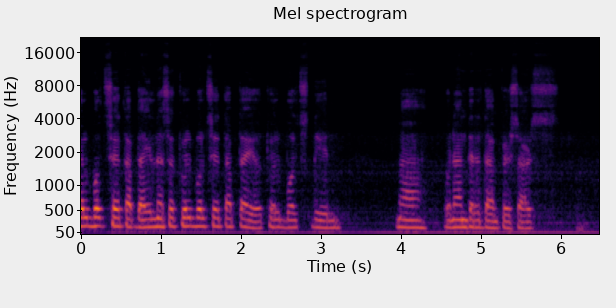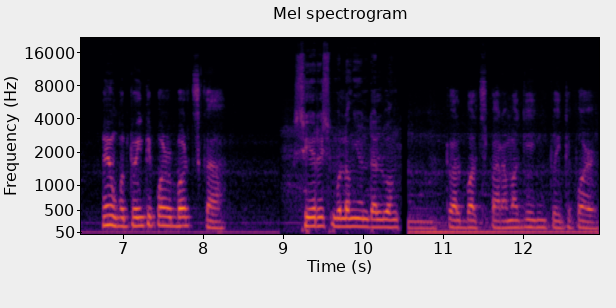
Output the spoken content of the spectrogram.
12 volt setup dahil nasa 12 volt setup tayo, 12 volts din na 100 amperes hours. Ngayon kung 24 volts ka, series mo lang yung dalawang 12 volts para maging 24.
